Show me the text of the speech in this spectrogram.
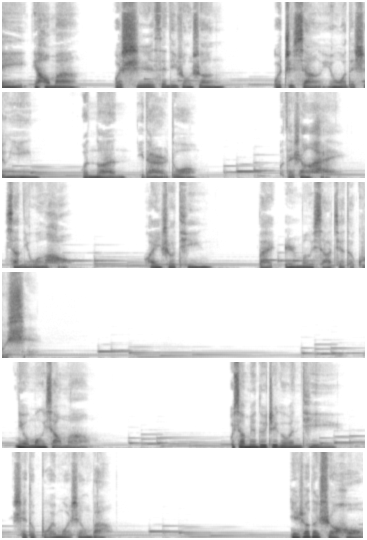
嘿，你好吗？我是三 D 双双，我只想用我的声音温暖你的耳朵。我在上海向你问好，欢迎收听《白日梦小姐的故事》。你有梦想吗？我想面对这个问题，谁都不会陌生吧。年少的时候。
